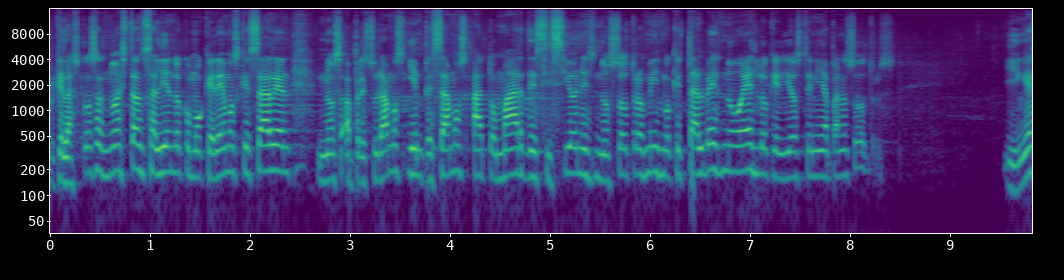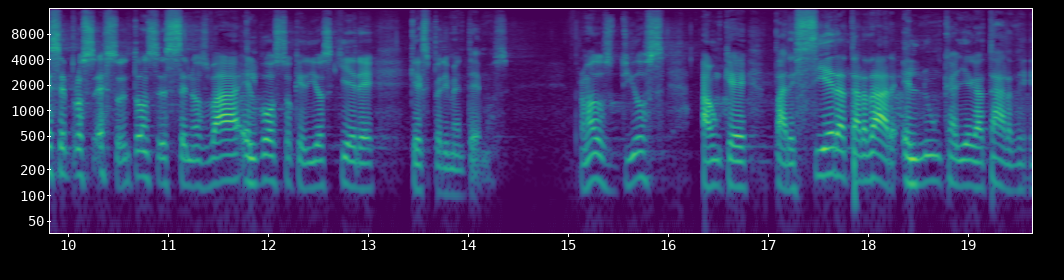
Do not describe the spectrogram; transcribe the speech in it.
porque las cosas no están saliendo como queremos que salgan, nos apresuramos y empezamos a tomar decisiones nosotros mismos que tal vez no es lo que Dios tenía para nosotros. Y en ese proceso entonces se nos va el gozo que Dios quiere que experimentemos. Pero amados, Dios, aunque pareciera tardar, Él nunca llega tarde.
